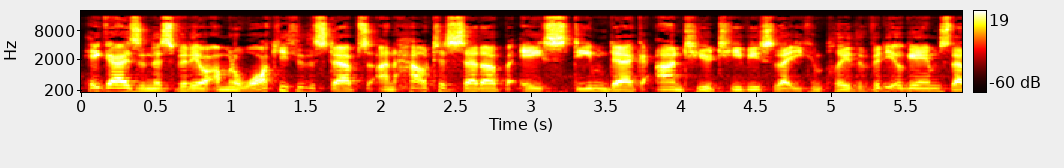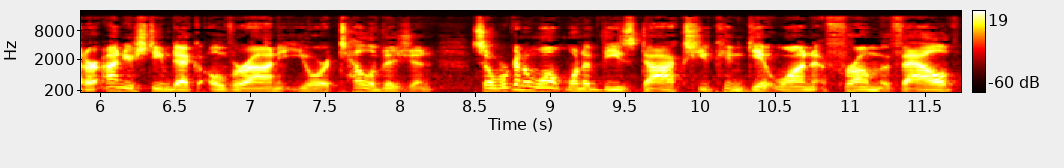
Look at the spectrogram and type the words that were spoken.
Hey guys, in this video I'm going to walk you through the steps on how to set up a Steam Deck onto your TV so that you can play the video games that are on your Steam Deck over on your television. So we're going to want one of these docks. You can get one from Valve.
